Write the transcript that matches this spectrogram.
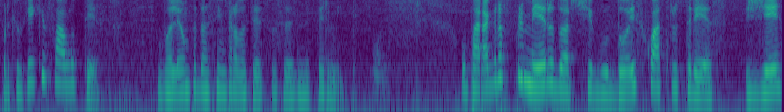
Porque o que que fala o texto? Vou ler um pedacinho para vocês, se vocês me permitem. O parágrafo 1 do artigo 243-G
